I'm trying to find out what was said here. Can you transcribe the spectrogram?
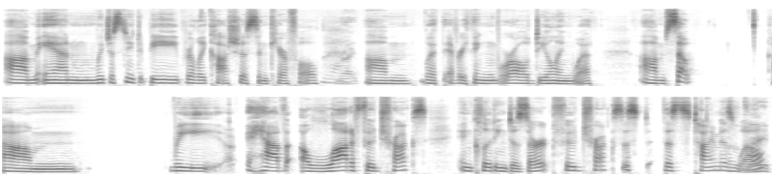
Um, and we just need to be really cautious and careful Right. um, with everything we're all dealing with. Um, so, um, we have a lot of food trucks, including dessert food trucks this this time as Oh, well. great.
